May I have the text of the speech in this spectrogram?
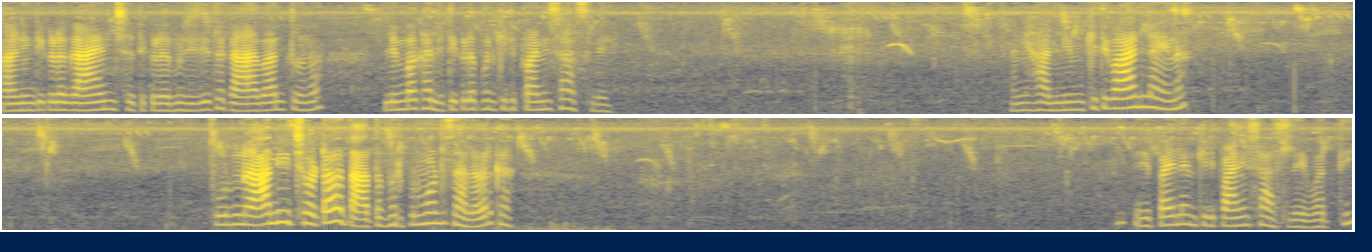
आणि तिकडं गायांचं तिकडं म्हणजे तिथं गाय बांधतो ना लिंबाखाली तिकडं पण किती पाणी साचलंय. आणि हा लिंब किती वाढलाय आहे ना. पूर्ण आधी छोटा होता आता भरपूर मोठा झाला बरं का. हे पाहिलं ना किती पाणी साचलंय वरती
